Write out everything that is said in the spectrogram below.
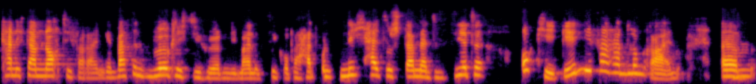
kann ich da noch tiefer reingehen? Was sind wirklich die Hürden, die meine Zielgruppe hat? Und nicht halt so standardisierte, okay, geh in die Verhandlung rein. Ähm, mhm.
